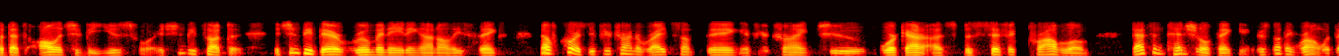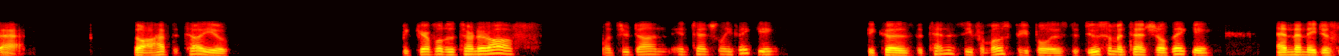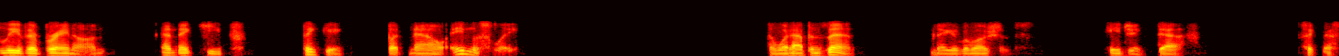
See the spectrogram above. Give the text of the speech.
but that's all it should be used for. It shouldn't be thought to. It shouldn't be there ruminating on all these things. Now, of course, if you're trying to write something, if you're trying to work out a specific problem, that's intentional thinking. There's nothing wrong with that. So I'll have to tell you, be careful to turn it off once you're done intentionally thinking, because the tendency for most people is to do some intentional thinking, and then they just leave their brain on, and they keep thinking, but now aimlessly. And what happens then? Negative emotions, aging, death, sickness,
